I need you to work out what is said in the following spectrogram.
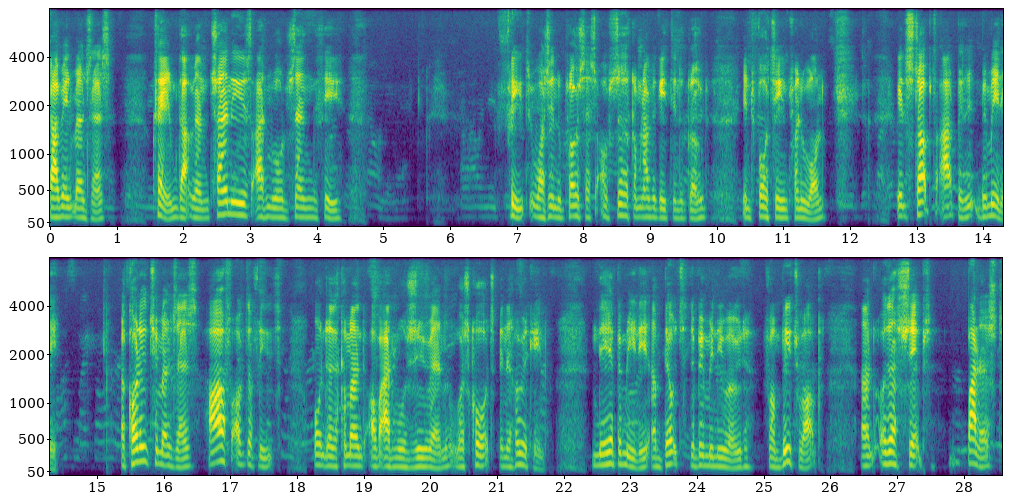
Gavin Menzies claimed that when Chinese Admiral Zheng He fleet was in the process of circumnavigating the globe in 1421, it stopped at Bimini. According to Menzies, half of the fleet under the command of Admiral Zhou Wen was caught in a hurricane near Bimini and built the Bimini Road from beach rock and other ships' ballast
